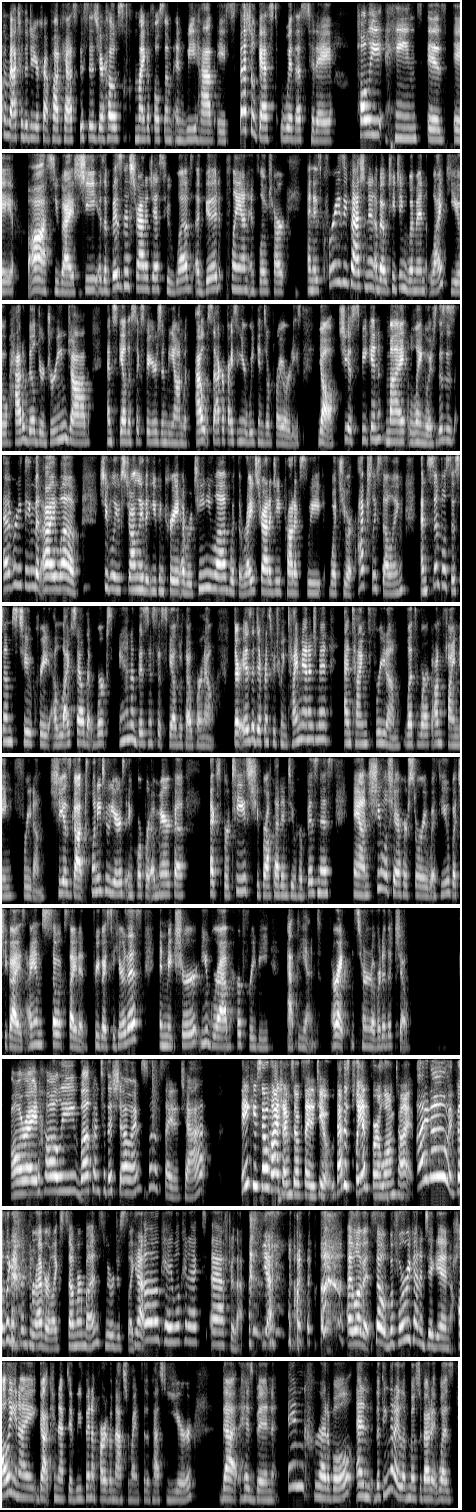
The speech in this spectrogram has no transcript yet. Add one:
Welcome back to the Do Your Crap podcast. This is your host, Micah Folsom, and we have a special guest with us today. Holly Haynes is a boss, you guys. She is a business strategist who loves a good plan and flow chart and is crazy passionate about teaching women like you how to build your dream job and scale to six figures and beyond without sacrificing your weekends or priorities. Y'all, she is speaking my language. This is everything that I love. She believes strongly that you can create a routine you love with the right strategy, product suite, what you are actually selling, and simple systems to create a lifestyle that works and a business that scales without burnout. There is a difference between time management and time freedom. Let's work on finding freedom. She has got 22 years in corporate America expertise. She brought that into her business and she will share her story with you. But you guys, I am so excited for you guys to hear this and make sure you grab her freebie at the end. All right, let's turn it over to the show. All right, Holly, welcome to the show. I'm so excited, chat. Thank you so much. I'm so excited too. We've had this plan for a long time. I know. It feels like it's been forever. like summer months, we were just like, yeah. Oh, okay, we'll connect after that. Yeah. I love it. So before we kind of dig in, Holly and I got connected. We've been a part of a mastermind for the past year that has been incredible. And the thing that I love most about it was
